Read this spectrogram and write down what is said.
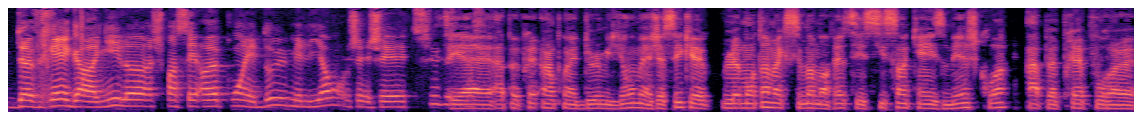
devrait gagner, là, je pense c'est 1,2 million. J'ai C'est à, peu près 1,2 million, mais je sais que le montant maximum, en fait, c'est 615 000, je crois, à peu près pour euh,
